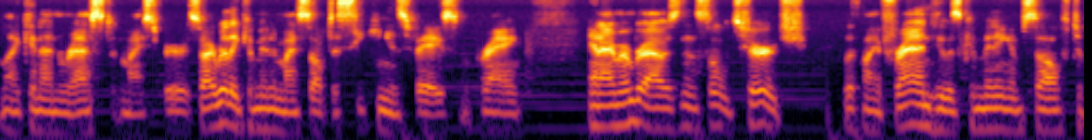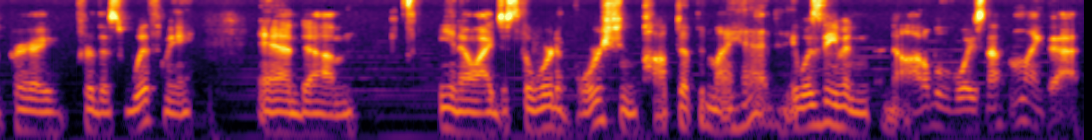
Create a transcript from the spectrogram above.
like an unrest in my spirit. So I really committed myself to seeking His face and praying. And I remember I was in this old church with my friend who was committing himself to pray for this with me. And, um, you know, I just, the word abortion popped up in my head. It wasn't even an audible voice, nothing like that.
